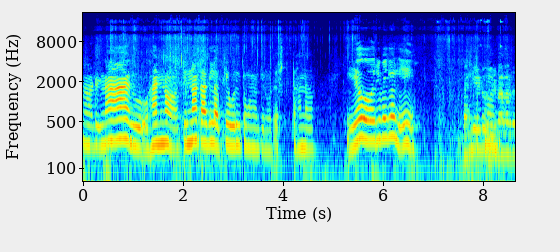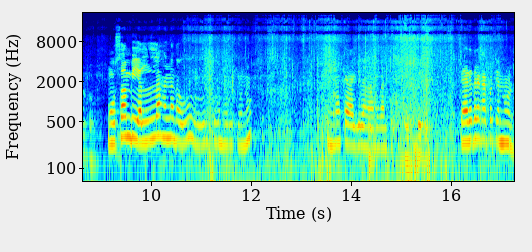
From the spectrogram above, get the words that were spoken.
ನೋಡ್ರಿ ನಾ ಹಣ್ಣು ತಿನ್ನೋಕ್ಕಾಗಿಲ್ಲ, ಅದಕ್ಕೆ ಊರಿಗೆ ತೊಗೊಂಡು ಹೊಂಟೀವಿ ನೋಡ್ರಿ, ಎಷ್ಟು ಹಣ್ಣು ಅವ ಅಯ್ಯೋ ಇರಿಬೇಕಲ್ಲಿ ಮೋಸಂಬಿ ಎಲ್ಲ ಹಣ್ಣು ಅದಾವು, ಊರಿಗೆ ತೊಗೊಂಡು ಹೋಗ್ಬೇಕು ಇವನ್ನ ತಿನ್ನೋಕೆ ಆಗಿಲ್ಲ ನಮಗಂತೂ. ಬೇರೆದ್ರಾಗ ಹಾಕೋತೇನೆ ನೋಡು.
